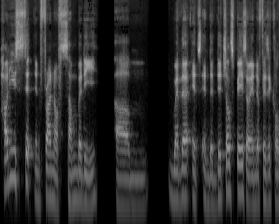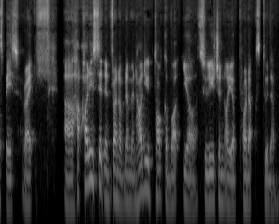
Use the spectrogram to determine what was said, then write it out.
how do you sit in front of somebody um, whether it's in the digital space or in the physical space, right? Uh, how, how do you sit in front of them and how do you talk about your solution or your products to them,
